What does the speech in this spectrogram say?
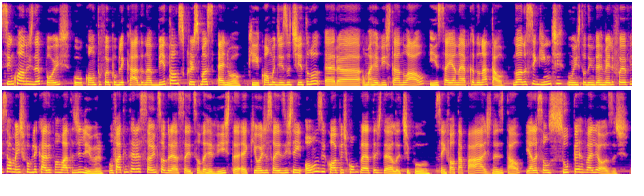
Cinco anos depois, o conto foi publicado na Beaton's Christmas Annual, que, como diz o título, era uma revista anual e saía na época do Natal. No ano seguinte, um estudo em vermelho foi oficialmente publicado em formato de livro. Um fato interessante sobre essa edição da revista é que hoje só existem 11 cópias completas dela, tipo, sem faltar páginas e tal, e elas são super valiosas.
